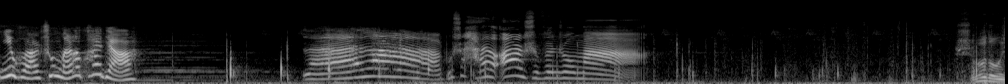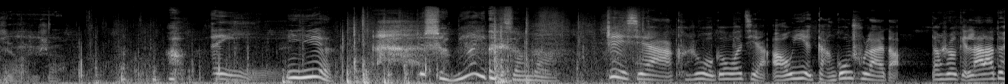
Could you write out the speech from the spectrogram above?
你一会儿出门了，快点儿！来啦，不是还有二十分钟吗？什么东西啊，这是？哎，依依。这什么呀，一大箱的！这些啊，可是我跟我姐熬夜赶工出来的，到时候给啦啦队。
